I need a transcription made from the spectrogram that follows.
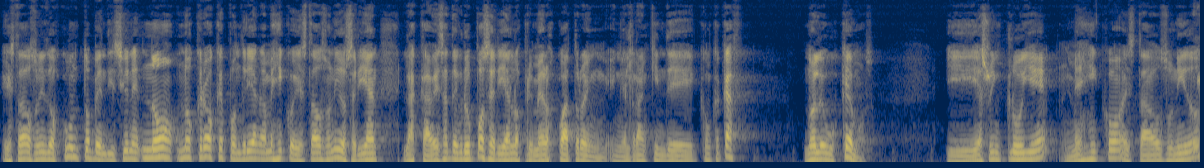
Estados Unidos juntos? Bendiciones. No, no creo que pondrían a México y Estados Unidos. Serían las cabezas de grupo, serían los primeros cuatro en, en el ranking de CONCACAF. No le busquemos. Y eso incluye México, Estados Unidos,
